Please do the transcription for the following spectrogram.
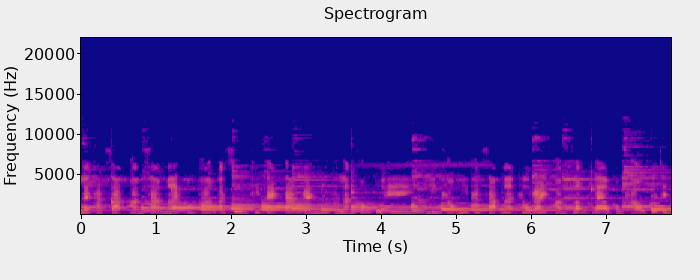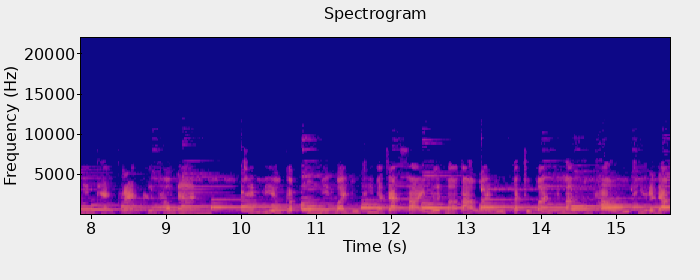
และทักษะความสามารถของเผ่าอสูรที่แตกต่างกันมีพลังของตัวเอง ยิ่งเขามีทักษะมากเท่าไรความคล่องแคล่วของเขาก็จะยิ่งแข็งแกร่งขึ้นเท่านั้นเช่นเดียวกับโคมมีดวายุที่มาจากสายเลือดหมาป่าวายุ ปัจจุบันพลัง ที่ระดับ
